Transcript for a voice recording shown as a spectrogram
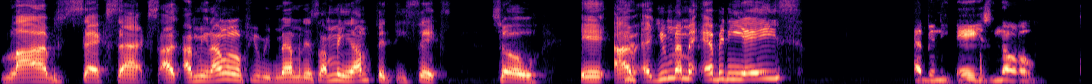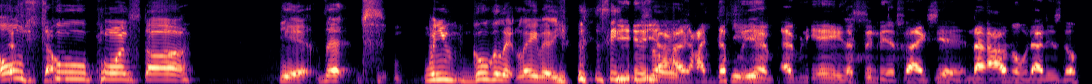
live sex acts. I, I mean, I don't know if you remember this. I mean, I'm 56. So it I you remember Ebony Ayes? Ebony Ayes, no. Old school don't. porn star. Yeah, that when you Google it later, you see. Yeah, so, yeah, I, I definitely yeah. am. Ebony Ayes, that's in there. Facts, yeah. Nah, I don't know what that is though.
